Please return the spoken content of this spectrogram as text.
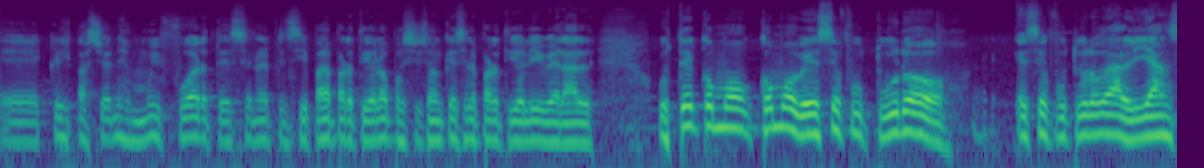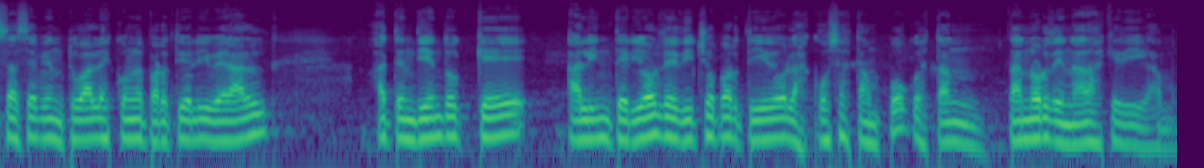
eh, crispaciones muy fuertes en el principal partido de la oposición, que es el Partido Liberal. ¿Usted cómo, cómo ve ese futuro, ese futuro de alianzas eventuales con el Partido Liberal, atendiendo que al interior de dicho partido las cosas tampoco están tan ordenadas que digamos?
